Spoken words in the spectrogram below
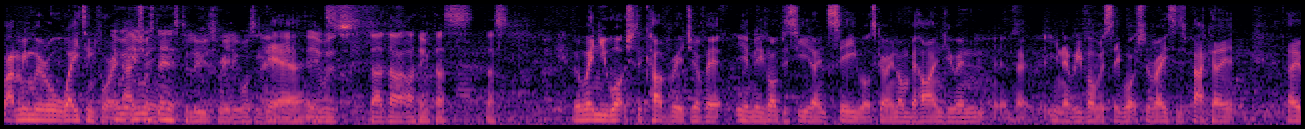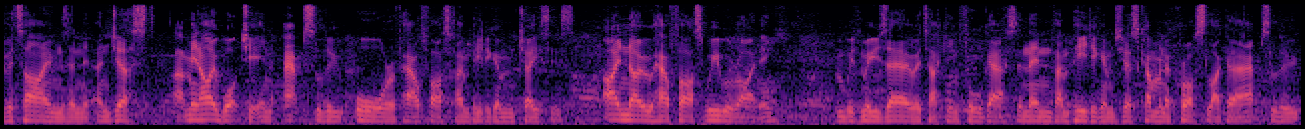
I mean, we were all waiting for it. It, it was theirs to lose, really, wasn't it? Yeah, it, it was that, that. I think that's that's. But when you watch the coverage of it, you know obviously you don't see what's going on behind you, and you know we've obviously watched the races back over times, and and just I mean I watch it in absolute awe of how fast Van Petegem chases. I know how fast we were riding, with Museeuw attacking full gas, and then Van Petegem's just coming across like an absolute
